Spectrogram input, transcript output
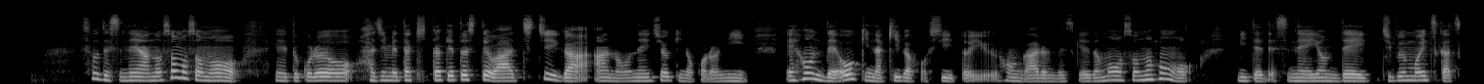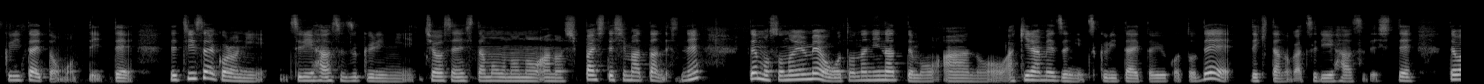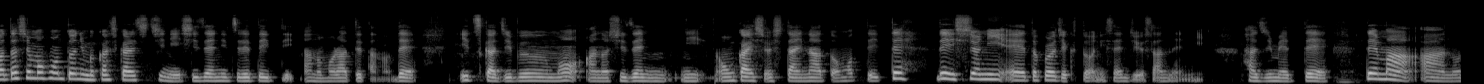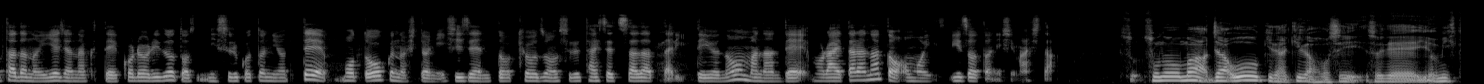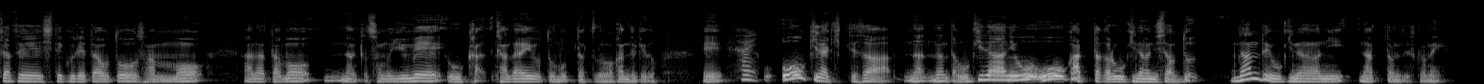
そうですね。あの、そもそも、えっ、と、これを始めたきっかけとしては、父が、あの、年少期の頃に、絵本で大きな木が欲しいという本があるんですけれども、その本を見てですね、読んで、自分もいつか作りたいと思っていて、で、小さい頃にツリーハウス作りに挑戦したものの、あの、失敗してしまったんですね。でもその夢を大人になってもあの諦めずに作りたいということでできたのがツリーハウスでしてで私も本当に昔から父に自然に連れて行ってあのもらってたのでいつか自分もあの自然に恩返しをしたいなと思っていてで一緒に、えーと、プロジェクトを2013年に始めてでまああのただの家じゃなくてこれをリゾートにすることによってもっと多くの人に自然と共存する大切さだったりっていうのを学んでもらえたらなと思いリゾートにしました。そそのまあじゃあ大きな木が欲しいそれで読み聞かせしてくれたお父さんもあなたもなんかその夢をか叶えようと思ったっていうのは分かるんだけど、えーはい、大きな木ってさななんだ沖縄に多かったから沖縄にしたの？どなんで沖縄になったんですかね？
